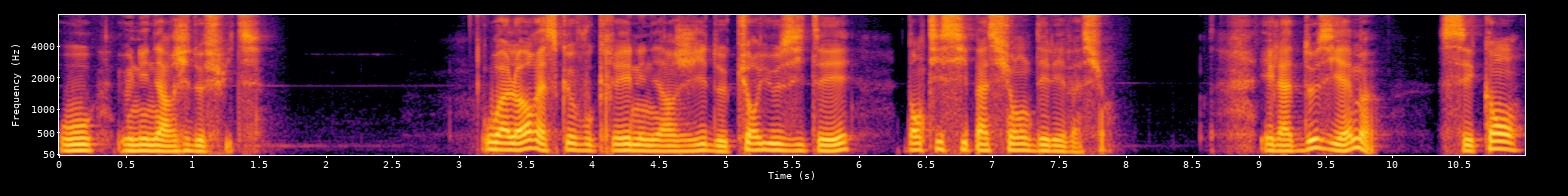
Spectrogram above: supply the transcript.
ou une énergie de fuite? Ou alors est-ce que vous créez une énergie de curiosité, d'anticipation, d'élévation? Et la deuxième, c'est quand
